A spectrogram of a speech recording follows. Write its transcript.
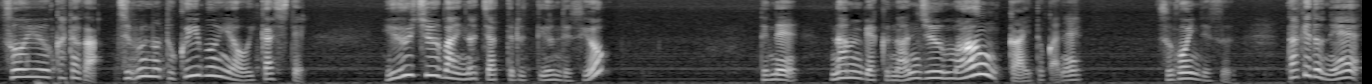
そういう方が自分の得意分野を生かして YouTuber になっちゃってるって言うんですよ。でね何百何十万回とかね。すごいんです。だけどね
